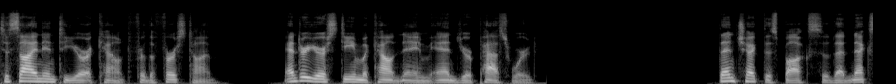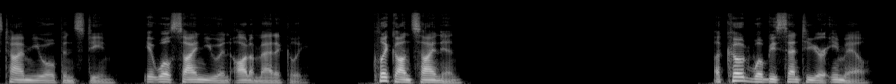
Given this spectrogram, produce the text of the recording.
To sign into your account for the first time, enter your Steam account name and your password. Then check this box so that next time you open Steam, it will sign you in automatically. Click on Sign In. A code will be sent to your email.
